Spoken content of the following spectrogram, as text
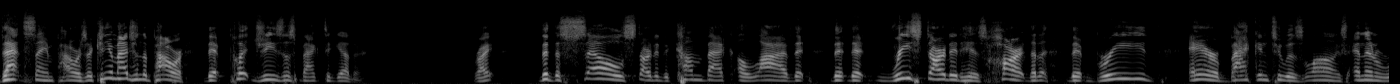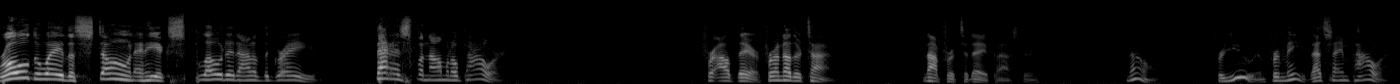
That same power is there. Can you imagine the power that put Jesus back together? Right? That the cells started to come back alive, that, that, that restarted his heart, that, that breathed air back into his lungs, and then rolled away the stone and he exploded out of the grave. That is phenomenal power for out there, for another time. Not for today, Pastor. No, for you and for me. That same power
